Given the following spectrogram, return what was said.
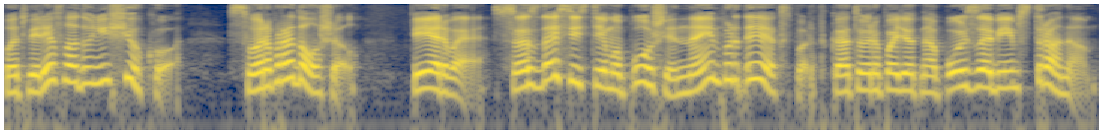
подперев ладонью щеку. Сора продолжил. Первое. Создай систему пошлин на импорт и экспорт, которая пойдет на пользу обеим странам.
